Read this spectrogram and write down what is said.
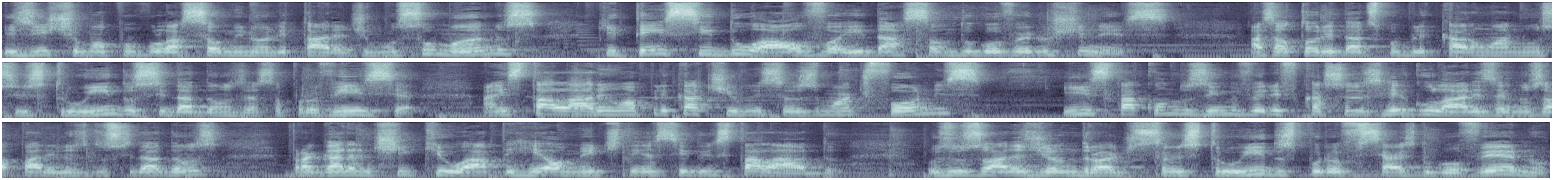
existe uma população minoritária de muçulmanos que tem sido alvo aí da ação do governo chinês. As autoridades publicaram um anúncio instruindo os cidadãos dessa província a instalarem um aplicativo em seus smartphones e está conduzindo verificações regulares aí nos aparelhos dos cidadãos para garantir que o app realmente tenha sido instalado. Os usuários de Android são instruídos por oficiais do governo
